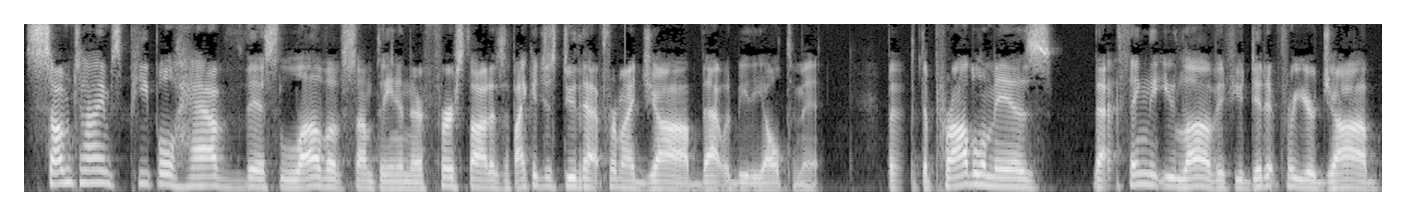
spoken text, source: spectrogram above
sometimes people have this love of something and their first thought is if I could just do that for my job, that would be the ultimate. But the problem is that thing that you love, if you did it for your job,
